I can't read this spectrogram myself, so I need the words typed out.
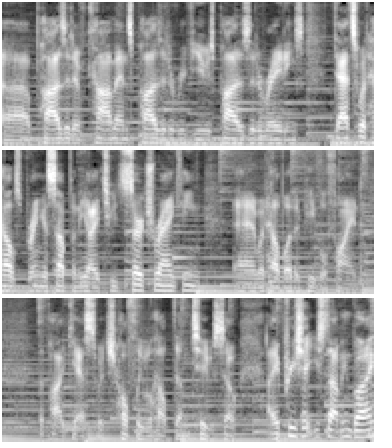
Uh, positive comments, positive reviews, positive ratings. That's what helps bring us up in the iTunes search ranking and would help other people find the podcast, which hopefully will help them too. So I appreciate you stopping by.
